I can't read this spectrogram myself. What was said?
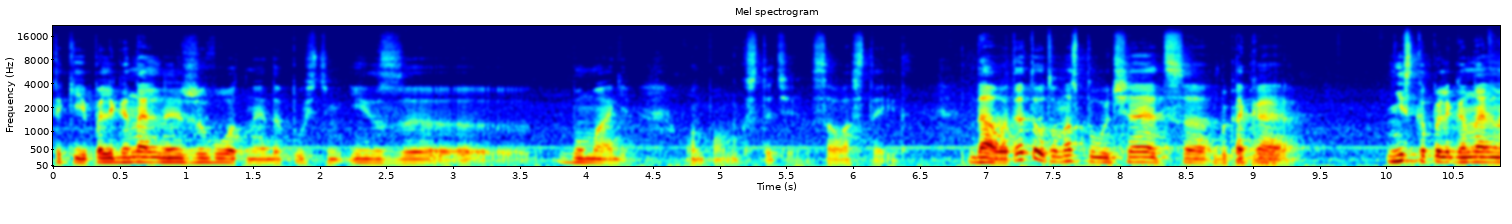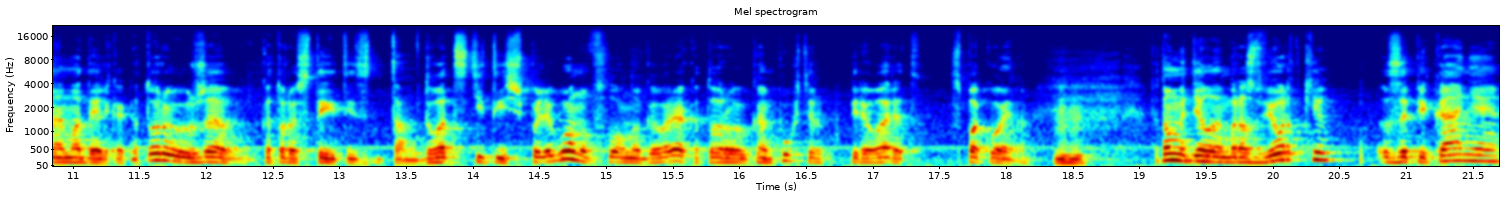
такие полигональные животные, допустим, из э, бумаги. Он, по-моему, кстати, сова стоит. Да, вот это вот у нас получается Быкополый. такая низкополигональная моделька, которая уже, которая стоит из там 20 тысяч полигонов, условно говоря, которую компьютер переварит спокойно. Мгм. Потом мы делаем развертки, запекание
